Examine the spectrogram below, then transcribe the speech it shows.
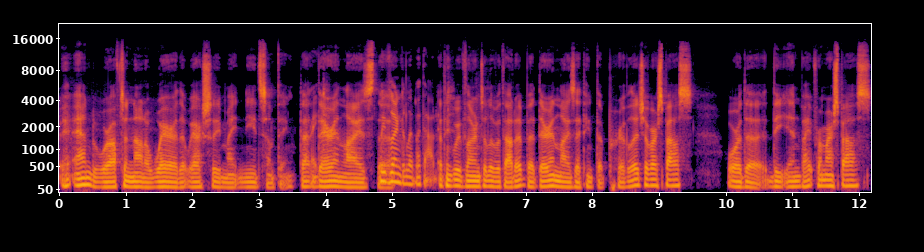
and we're often not aware that we actually might need something. That right. therein lies the. We've learned to live without it. I think we've learned to live without it, but therein lies, I think, the privilege of our spouse or the the invite from our spouse.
